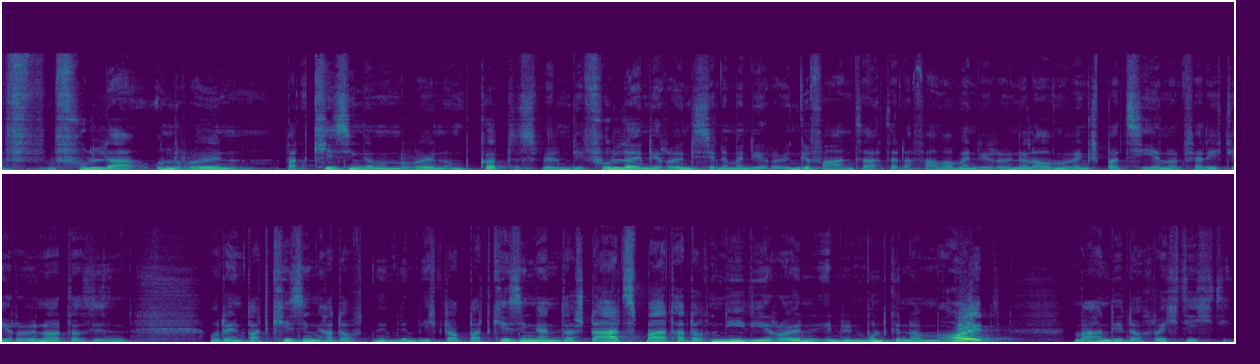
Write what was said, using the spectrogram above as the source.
Fulda und Rhön, Bad Kissingen und Rhön, um Gottes Willen, die Fulda in die Rhön, die sind immer in die Rhön gefahren, sagt er, da fahren wir mal in die Rhön, da laufen wir ein wenig spazieren und fertig die Rhöner, das ist ein, oder in Bad Kissingen hat auch, ich glaube Bad Kissingen, das Staatsbad hat auch nie die Rhön in den Mund genommen. Heute machen die doch richtig,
